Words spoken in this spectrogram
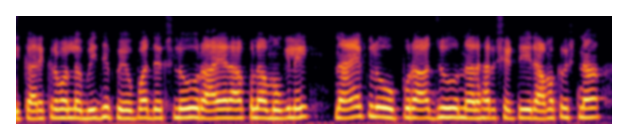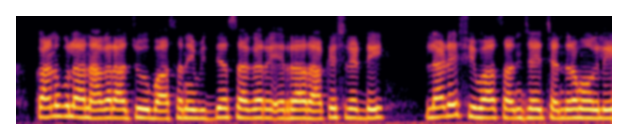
ఈ కార్యక్రమంలో బీజేపీ ఉపాధ్యక్షులు రాయరాకుల ముగిలి నాయకులు ఉప్పురాజు నరహర్ శెట్టి రామకృష్ణ కానుగుల నాగరాజు బాసని విద్యాసాగర్ ఎర్ర రాకేష్ రెడ్డి లడే శివ సంజయ్ చంద్రమౌళి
